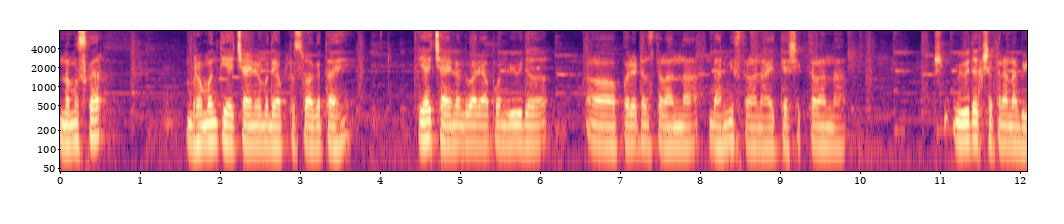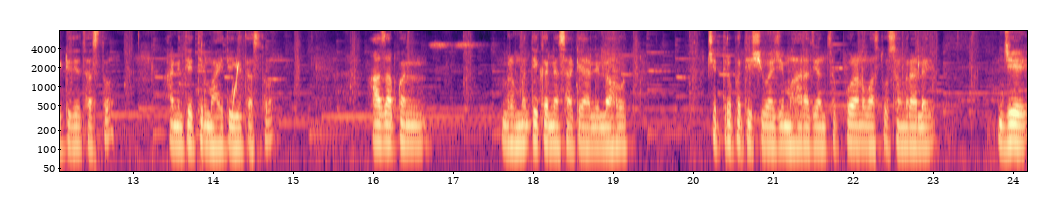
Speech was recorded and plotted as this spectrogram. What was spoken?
नमस्कार. भ्रमंती या चॅनलमध्ये आपलं स्वागत आहे. या चॅनलद्वारे आपण विविध पर्यटन स्थळांना धार्मिक स्थळांना ऐतिहासिक स्थळांना विविध क्षेत्रांना भेटी देत असतो आणि तेथील माहिती घेत असतो. आज आपण भ्रमंती करण्यासाठी आलेलो आहोत छत्रपती शिवाजी महाराज यांचं पुराण वास्तू संग्रहालय जे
